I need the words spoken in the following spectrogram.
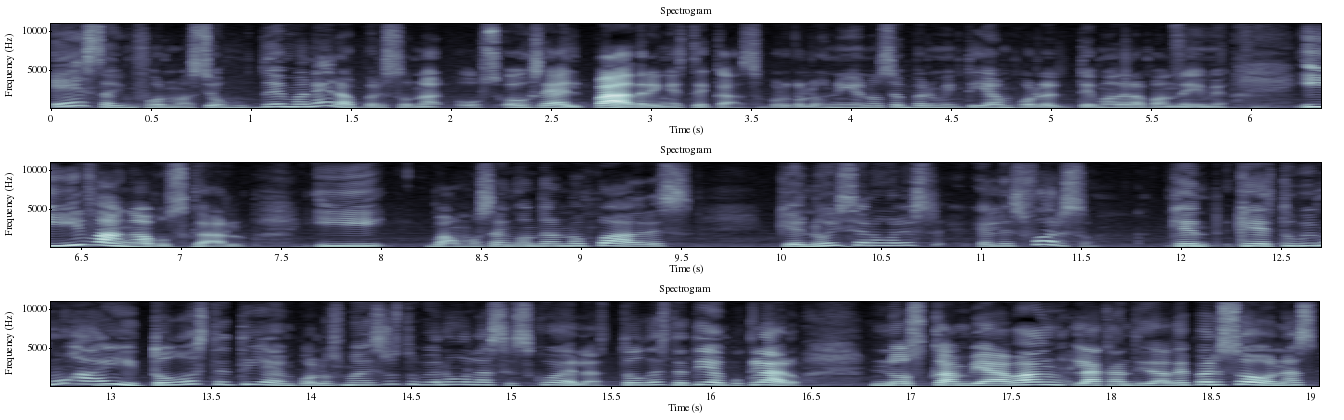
esa información de manera personal, o, sea, el padre en este caso, porque los niños no se permitían por el tema de la pandemia, y iban a buscarlo. Y vamos a encontrarnos padres que no hicieron el, el esfuerzo que, estuvimos ahí todo este tiempo, los maestros estuvieron en las escuelas todo este tiempo, claro, nos cambiaban la cantidad de personas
